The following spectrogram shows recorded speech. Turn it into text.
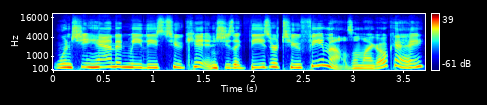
when she handed me these two kittens. She's like, these are two females. I'm like, okay.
